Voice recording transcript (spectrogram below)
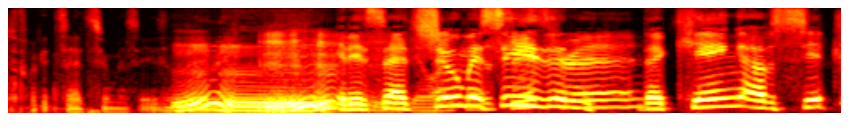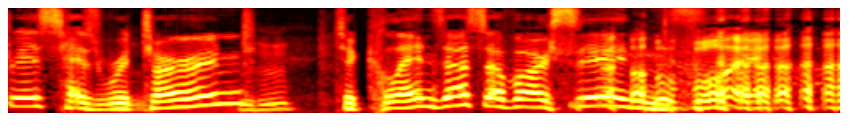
It's fucking Satsuma season. baby. Hmm. Mm-hmm. It is Satsuma a season. citrus. The king of citrus has hmm. returned mm-hmm. to cleanse us of our oh, sins. Oh boy,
